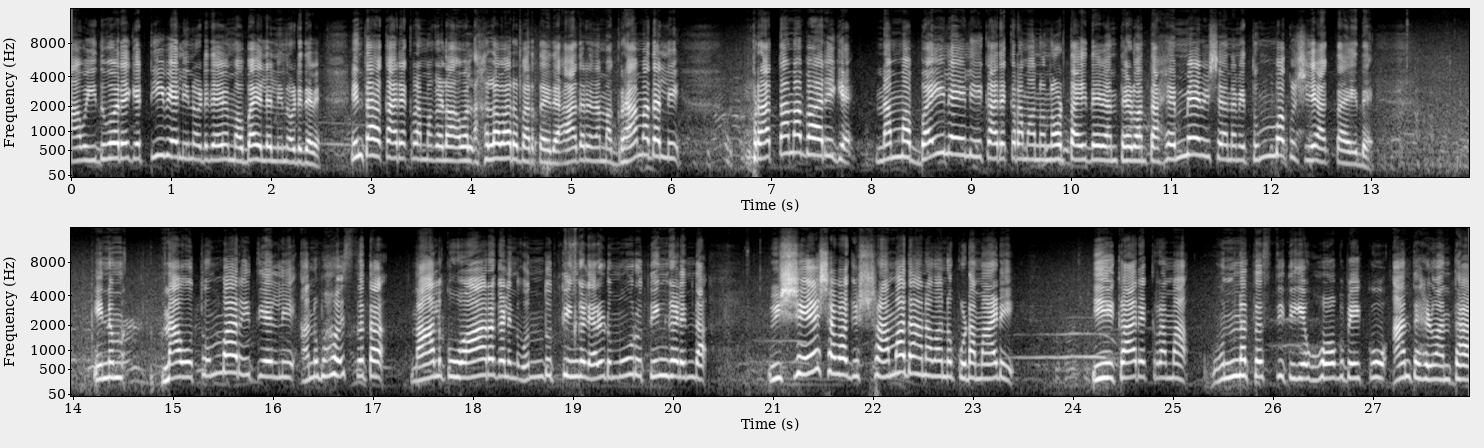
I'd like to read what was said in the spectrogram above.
ನಾವು ಇದುವರೆಗೆ ಟಿ ವಿಯಲ್ಲಿ ನೋಡಿದ್ದೇವೆ, ಮೊಬೈಲಲ್ಲಿ ನೋಡಿದ್ದೇವೆ. ಇಂತಹ ಕಾರ್ಯಕ್ರಮಗಳು ಹಲವಾರು ಬರ್ತಾ ಇದೆ. ಆದರೆ ನಮ್ಮ ಗ್ರಾಮದಲ್ಲಿ ಪ್ರಥಮ ಬಾರಿಗೆ ನಮ್ಮ ಬೈಲೆಯಲ್ಲಿ ಈ ಕಾರ್ಯಕ್ರಮವನ್ನು ನೋಡ್ತಾ ಇದ್ದೇವೆ ಅಂತ ಹೇಳುವಂಥ ಹೆಮ್ಮೆಯ ವಿಷಯ ನಮಗೆ ತುಂಬ ಖುಷಿ ಆಗ್ತಾ ಇದೆ. ಇನ್ನು ನಾವು ತುಂಬ ರೀತಿಯಲ್ಲಿ ಅನುಭವಿಸಿದ ನಾಲ್ಕು ವಾರಗಳಿಂದ, ಒಂದು ತಿಂಗಳು, ಎರಡು, ಮೂರು ತಿಂಗಳಿಂದ ವಿಶೇಷವಾಗಿ ಶ್ರಮದಾನವನ್ನು ಕೂಡ ಮಾಡಿ ಈ ಕಾರ್ಯಕ್ರಮ ಉನ್ನತ ಸ್ಥಿತಿಗೆ ಹೋಗಬೇಕು ಅಂತ ಹೇಳುವಂತಹ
